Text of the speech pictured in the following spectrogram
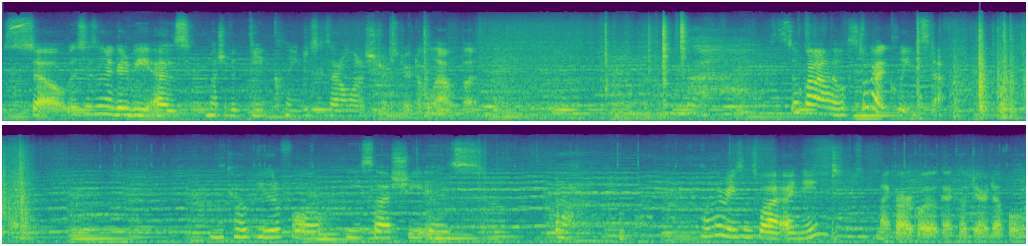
So this isn't going to be as much of a deep clean just because I don't want to stress Daredevil out, but still got still got clean stuff. Look how beautiful he slash she is. Ugh. One of the reasons why I named my Gargoyle Gecko Daredevil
